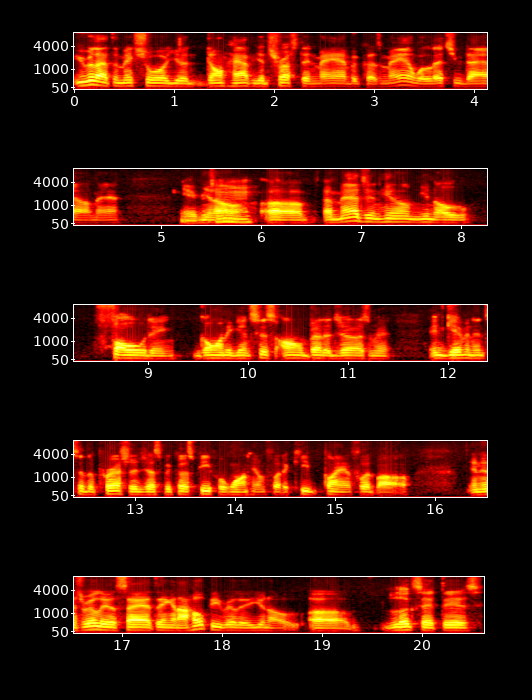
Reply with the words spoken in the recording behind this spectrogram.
you really have to make sure you don't have your trust in man because man will let you down, man. Every You time. know, uh, imagine him, you know, folding, going against his own better judgment, and giving into the pressure just because people want him for to keep playing football. And it's really a sad thing. And I hope he really, you know, uh, looks at this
